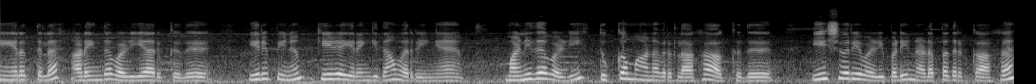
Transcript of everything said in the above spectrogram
நேரத்தில் அடைந்த வழியாக இருக்குது. இருப்பினும் கீழே இறங்கி தான் வர்றீங்க. மனித வழி துக்கமானவர்களாக ஆக்குது. ஈஸ்வரிய வழிபடி நடப்பதற்காக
